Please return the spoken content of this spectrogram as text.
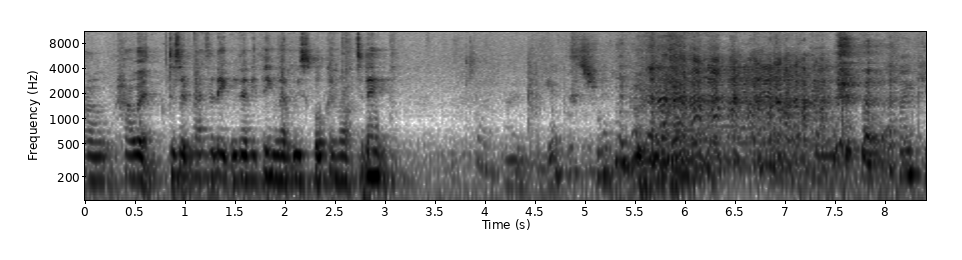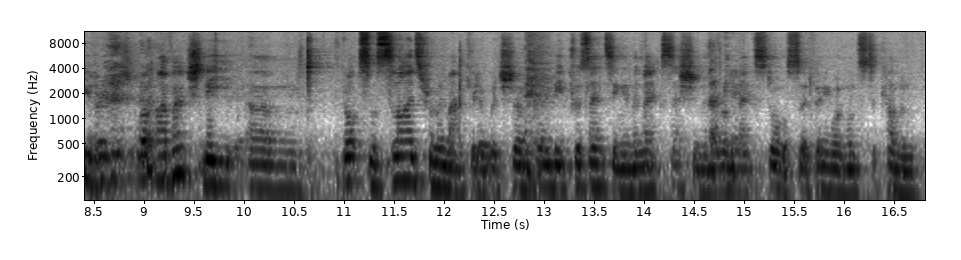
uh, how it does it resonate with anything that we've spoken about today. Thank you very much. Well, I've actually um, got some slides from Immaculate, which I'm going to be presenting in the next session in the okay. room next door. So if anyone wants to come and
